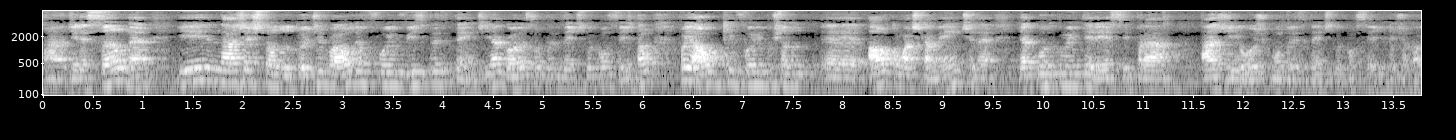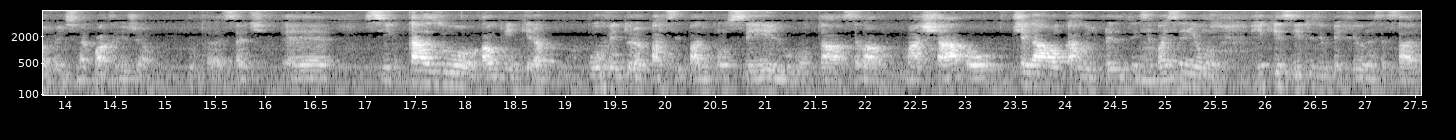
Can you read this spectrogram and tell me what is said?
a direção, né? E na gestão do Dr. Edivaldo eu fui o vice-presidente e agora sou presidente do conselho. Então foi algo que foi me puxando é, automaticamente, né? De acordo com o meu interesse para agir hoje como presidente do Conselho Regional de Medicina Quarta Região. Interessante. É, se caso alguém queira porventura participar do conselho, montar, sei lá, uma chapa ou chegar ao cargo de presidência, quais seriam os requisitos e o perfil necessário?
